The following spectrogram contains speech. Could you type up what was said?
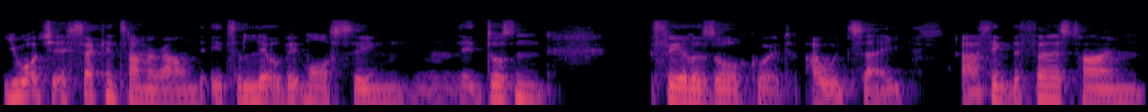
You watch it a second time around, it's a little bit more seam. It doesn't feel as awkward. I would say. I think the first time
